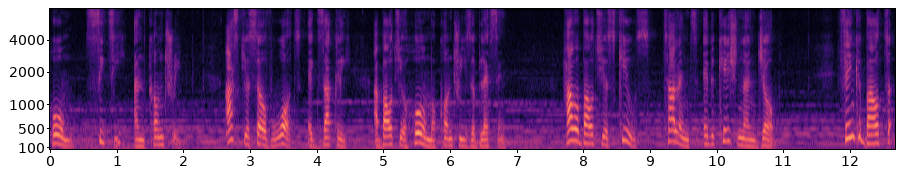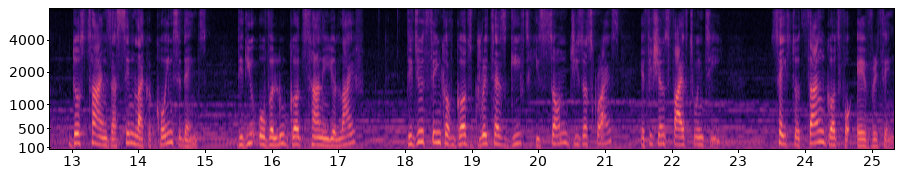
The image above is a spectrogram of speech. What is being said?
home, city, and country. Ask yourself what exactly about your home or country is a blessing. How about your skills, talents, education, and job? Think about those times that seem like a coincidence. Did you overlook God's hand in your life? Did you think of God's greatest gift, his son Jesus Christ? Ephesians 5:20 says to thank God for everything.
